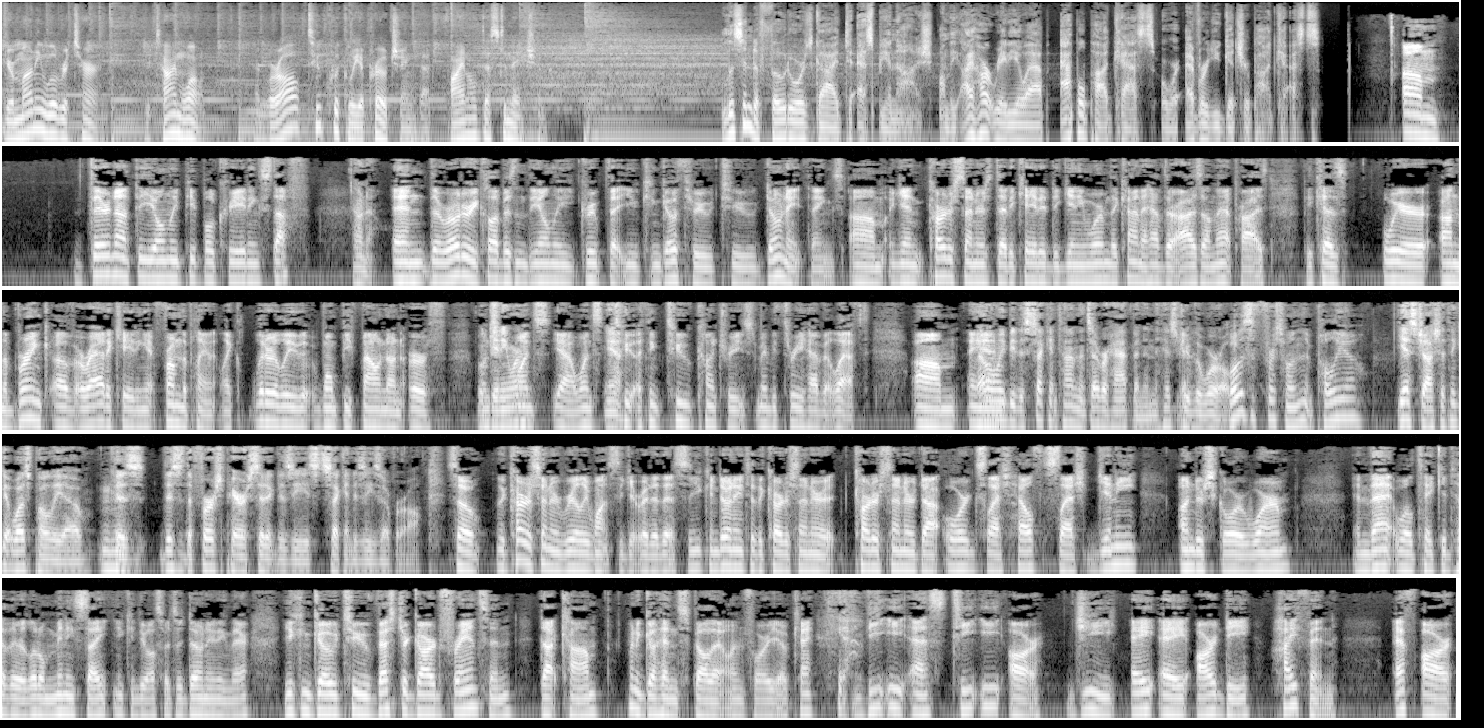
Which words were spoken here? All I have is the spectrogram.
Your money will return, your time won't, and we're all too quickly approaching that final destination. Listen to Fodor's Guide to Espionage on the iHeartRadio app, Apple Podcasts, or wherever you get your podcasts. Um, they're not the only people creating stuff. Oh no. And the Rotary Club isn't the only group that you can go through to donate things. Um, again, Carter Center is dedicated to guinea worm. They kind of have their eyes on that prize because we're on the brink of eradicating it from the planet. Like literally, it won't be found on Earth. Guinea worm? Once, yeah, once Yeah. two, I think two countries, maybe three, have it left. Um, and That'll only be the second time that's ever happened in the history of the world. what was the first one? Isn't it polio? Yes, Josh, I think it was polio Mm-hmm. because this is the first parasitic disease, second disease overall. So the Carter Center really wants to get rid of this. So you can donate to the Carter Center at cartercenter.org slash health slash guinea underscore worm. And that will take you to their little mini site. You can do all sorts of donating there. You can go to vestergaardfrandsen.com. I'm going to go ahead and spell that one for you, okay? Yeah. E V-E-S-T-E-R-G-A-A-R-D hyphen F-R-A-N-D-S-E-N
